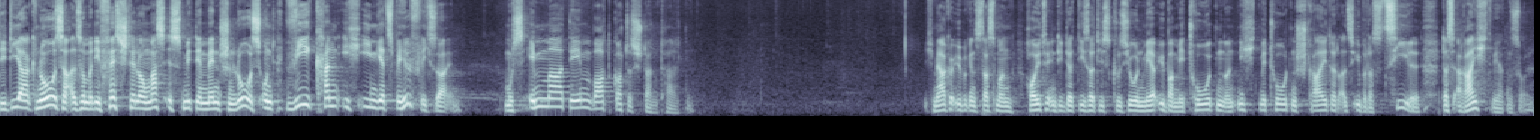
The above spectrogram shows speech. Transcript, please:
die Diagnose, also mal die Feststellung, was ist mit dem Menschen los und wie kann ich ihm jetzt behilflich sein, muss immer dem Wort Gottes standhalten. Ich merke übrigens, dass man heute in dieser Diskussion mehr über Methoden und Nichtmethoden streitet als über das Ziel, das erreicht werden soll.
